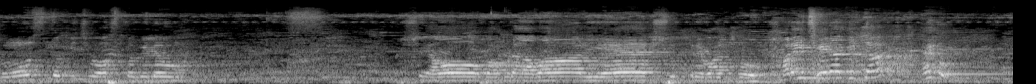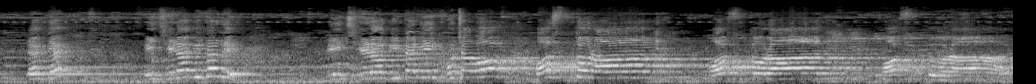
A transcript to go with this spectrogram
সমস্ত কিছু অস্ত গেলেও সে অপ আমরা আবার এক সূত্রে বাঁধবো। আর এই ছেঁড়া গীতা? হ্যাঁ দেখো দেখ দেখ। এই ছেঁড়া গীতা রে। এই ছেঁড়া গীতা নিয়ে খোঁচাবো অস্তরাগ রাগ অস্তরাগ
